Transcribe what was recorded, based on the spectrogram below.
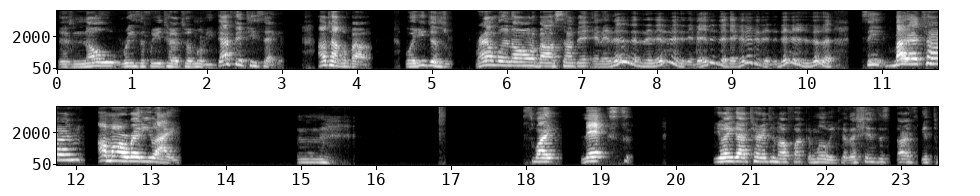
There's no reason for you to turn it into a movie. You got 15 seconds. I'm talking about well, you just rambling on about something and then see by that time I'm already like mm, swipe next. You ain't got to turn into no fucking movie because that shit just starts get to,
